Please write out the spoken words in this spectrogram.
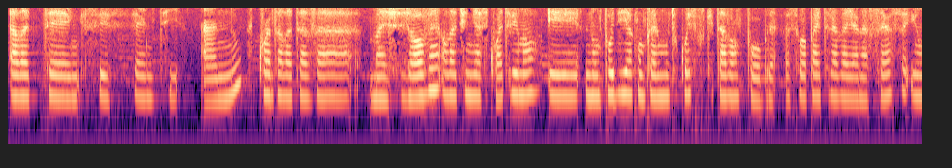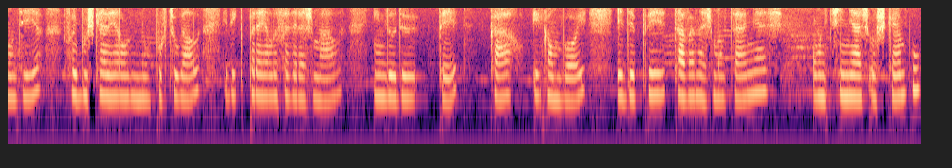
Ela tem 60 Quando ela estava mais jovem, ela tinha quatro irmãos e não podia comprar muita coisa porque estava pobre. A sua pai trabalhava na França e um dia foi buscar ele no Portugal e disse para ela fazer as malas, indo de pé, carro e comboio. E de pé estava nas montanhas onde tinha os campos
